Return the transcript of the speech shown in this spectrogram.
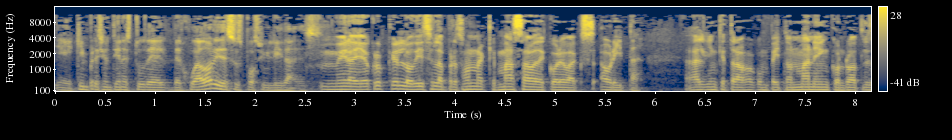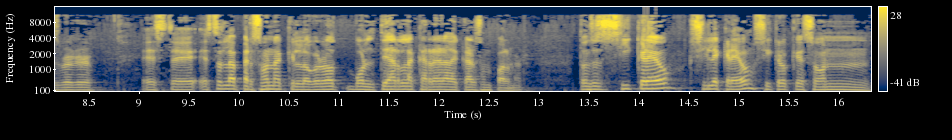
Eh, ¿Qué impresión tienes tú del, del jugador y de sus posibilidades? Mira, yo creo que lo dice la persona que más sabe de corebacks ahorita. Alguien que trabajó con Peyton Manning, con Roethlisberger. Este, esta es la persona que logró voltear la carrera de Carson Palmer. Entonces sí creo, sí le creo, sí creo que son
